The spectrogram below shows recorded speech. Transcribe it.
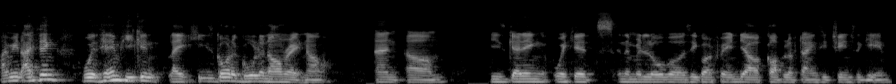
I mean, I think with him, he can like he's got a golden arm right now, and um, he's getting wickets in the middle overs. He got for India a couple of times. He changed the game,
